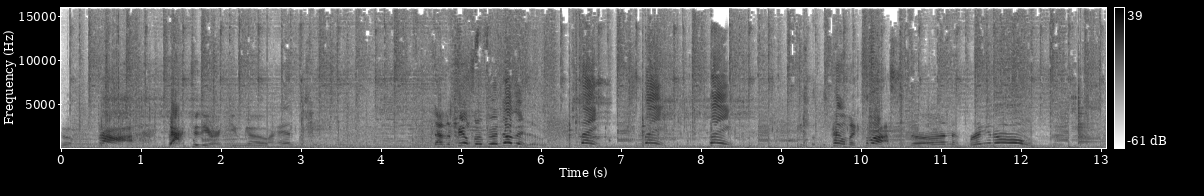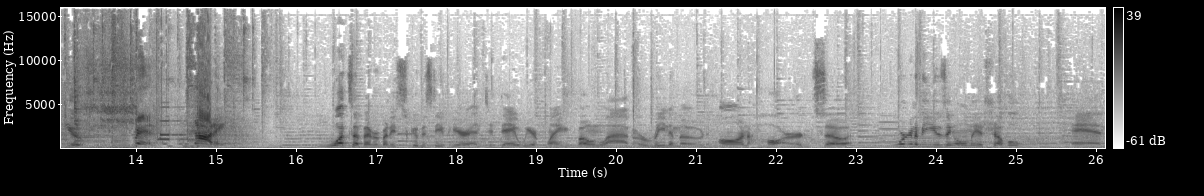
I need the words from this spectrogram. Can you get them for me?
Ah, back to the earth you go. My hand. Doesn't feel so good, does it? Spank, spank, spank. Pelvic thrust. Done. bring it on. You've been naughty. What's up everybody, Scuba Steve here, and today we are playing Bone Lab Arena Mode on hard. So we're gonna be using only a shovel, and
